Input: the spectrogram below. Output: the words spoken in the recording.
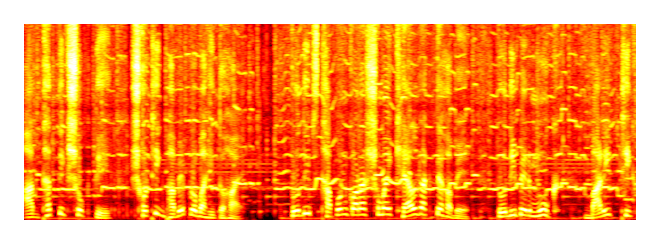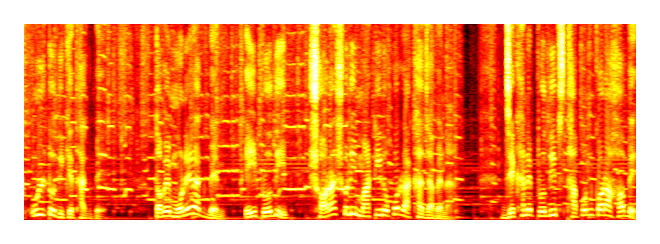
আধ্যাত্মিক শক্তি সঠিকভাবে প্রবাহিত হয়। প্রদীপ স্থাপন করার সময় খেয়াল রাখতে হবে, প্রদীপের মুখ বাড়ির ঠিক উল্টো দিকে থাকবে। তবে মনে রাখবেন, এই প্রদীপ সরাসরি মাটির ওপর রাখা যাবে না। যেখানে প্রদীপ স্থাপন করা হবে,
